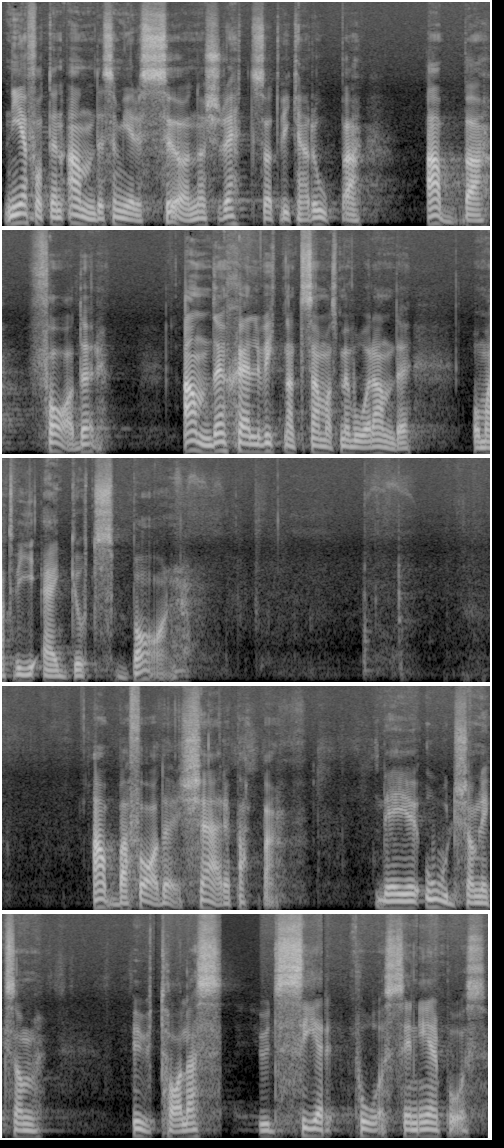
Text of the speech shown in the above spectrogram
Ni har fått en ande som ger söners rätt så att vi kan ropa Abba, Fader. Anden själv vittnar tillsammans med vår ande om att vi är Guds barn. Abba fader, käre pappa. Det är ju ord som liksom uttalas. Gud ser på oss, ser ner på oss.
